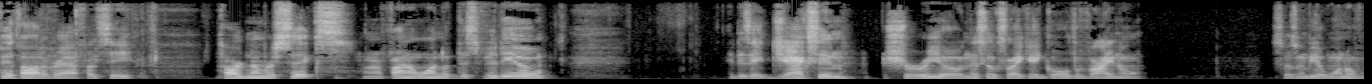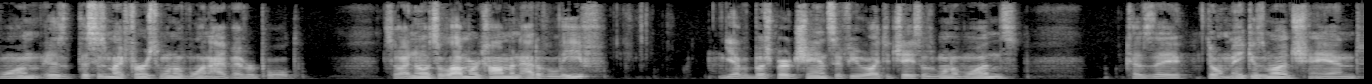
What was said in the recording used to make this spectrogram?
fifth autograph. Let's see. Card number six, our final one of this video. It is a Jackson Chourio, and this looks like a gold vinyl. So it's going to be a one of one. It is, this is my first one of one I have ever pulled. So I know it's a lot more common out of Leaf. You have a bush bear chance if you would like to chase those one of ones because they don't make as much and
